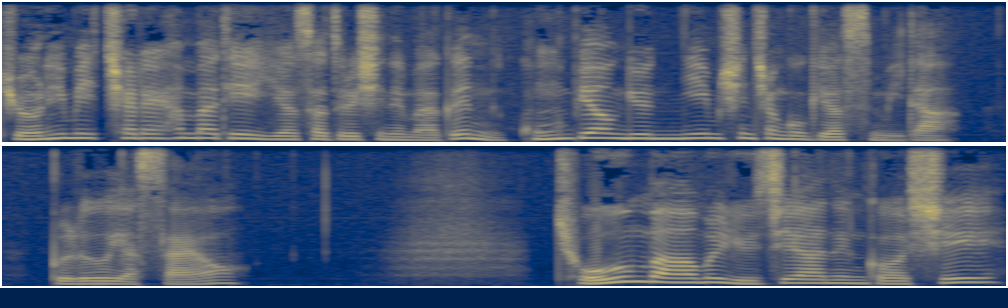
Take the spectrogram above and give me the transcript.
조니 미첼의 한마디에 이어서 들으신 음악은 공병윤님 신청곡이었습니다. 블루였어요. 좋은 마음을 유지하는 것이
